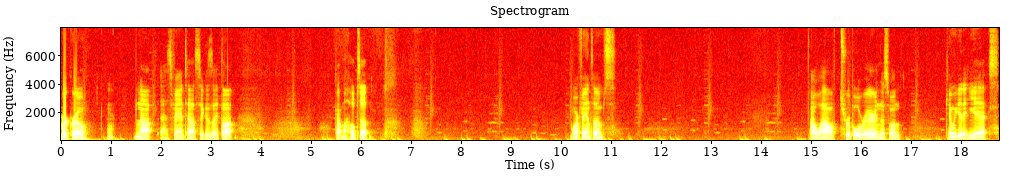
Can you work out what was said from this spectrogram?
Murkrow, not as fantastic as I thought. Got my hopes up. More Phantumps. Oh wow, triple rare in this one. Can we get an EX?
